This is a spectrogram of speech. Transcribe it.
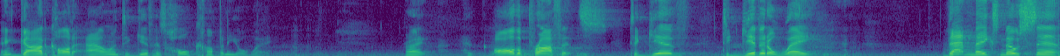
And God called Alan to give his whole company away. Right? All the profits to give to give it away. That makes no sense.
